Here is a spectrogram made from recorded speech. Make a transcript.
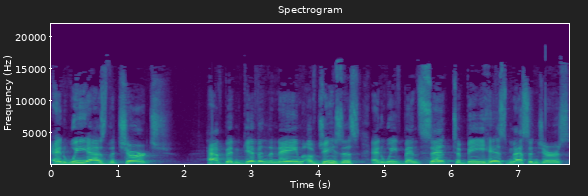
And we, as the church, have been given the name of Jesus, and we've been sent to be His messengers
